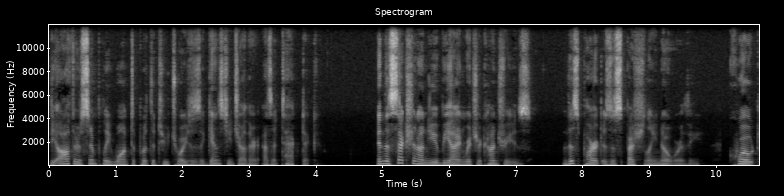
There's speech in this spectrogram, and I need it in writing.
The authors simply want to put the two choices against each other as a tactic. In the section on UBI in richer countries, this part is especially noteworthy. Quote,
